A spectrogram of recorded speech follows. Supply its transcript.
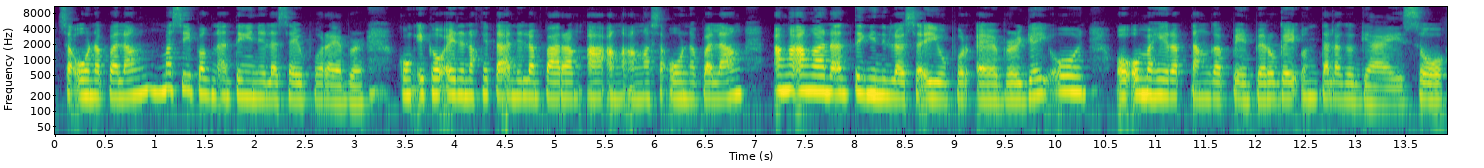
sa una pa lang, masipag na ang tingin nila sa'yo forever. Kung ikaw ay na nakitaan nilang parang aanga-anga sa una pa lang, anga-anga na ang tingin nila sa iyo forever. Gayon. Oo, mahirap tanggapin, pero gayon talaga guys. So,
